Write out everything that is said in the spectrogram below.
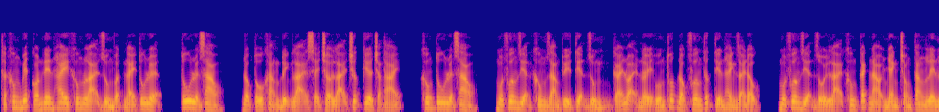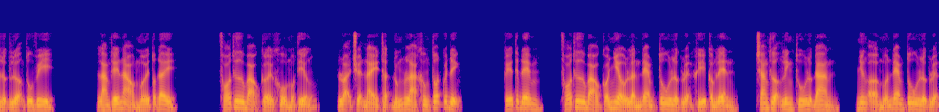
Thật không biết có nên hay không lại dùng vật này tu luyện, tu luyện sao, độc tố khẳng định lại sẽ trở lại trước kia trạng thái, không tu luyện sao, một phương diện không dám tùy tiện dùng cái loại này uống thuốc độc phương thức tiến hành giải độc, một phương diện rồi lại không cách nào nhanh chóng tăng lên lực lượng tu vi. Làm thế nào mới tốt đây? Phó Thư Bảo cười khổ một tiếng, loại chuyện này thật đúng là không tốt quyết định. Kế tiếp đêm, Phó Thư Bảo có nhiều lần đem tu lực luyện khí cầm lên, trang thượng linh thú lực đan, nhưng ở muốn đem tu lực luyện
